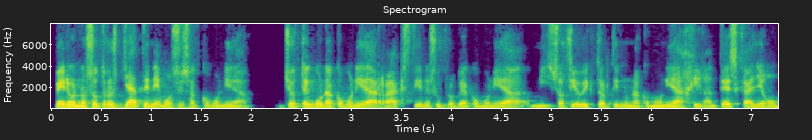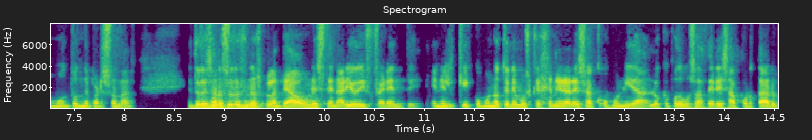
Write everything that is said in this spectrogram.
Pero nosotros ya tenemos esa comunidad. Yo tengo una comunidad, Rax tiene su propia comunidad, mi socio Víctor tiene una comunidad gigantesca, llega un montón de personas entonces a nosotros se nos planteaba un escenario diferente, en el que como no tenemos que generar esa comunidad, lo que podemos hacer es aportar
